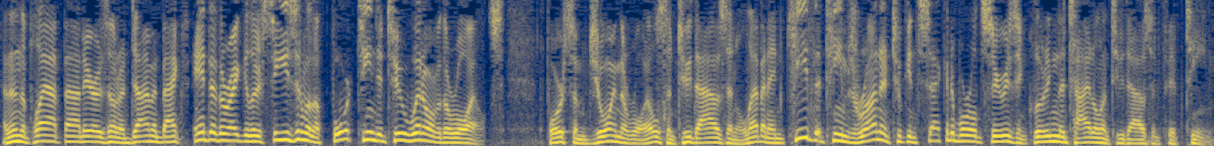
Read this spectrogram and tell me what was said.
And then the playoff bound Arizona Diamondbacks ended the regular season with a 14 2 win over the Royals. The foursome joined the Royals in 2011 and keyed the team's run into consecutive World Series, including the title in 2015.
